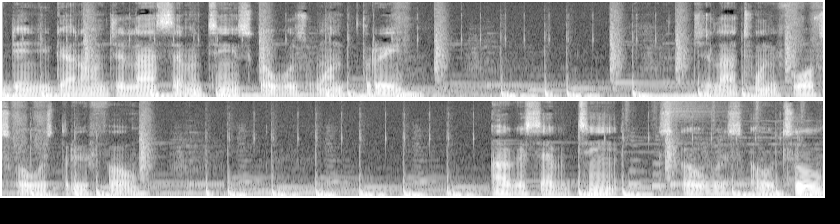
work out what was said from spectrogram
then you got on July 17th, score was 1 3. July 24th, score was 3 4. August 17th, score was 0 2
